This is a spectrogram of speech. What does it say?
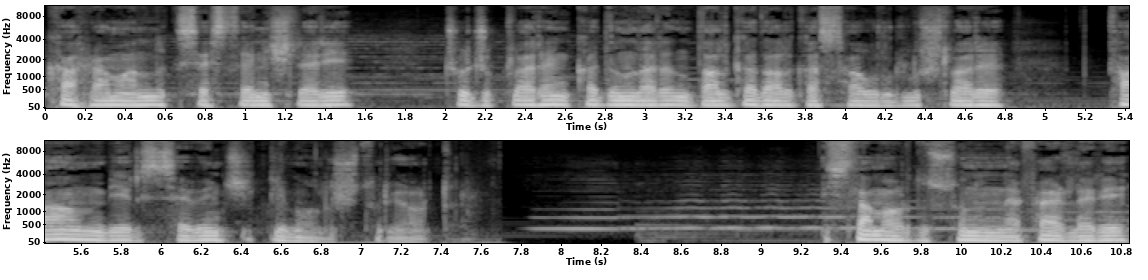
kahramanlık seslenişleri, çocukların, kadınların dalga dalga savruluşları tam bir sevinç iklimi oluşturuyordu. İslam ordusunun neferleri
